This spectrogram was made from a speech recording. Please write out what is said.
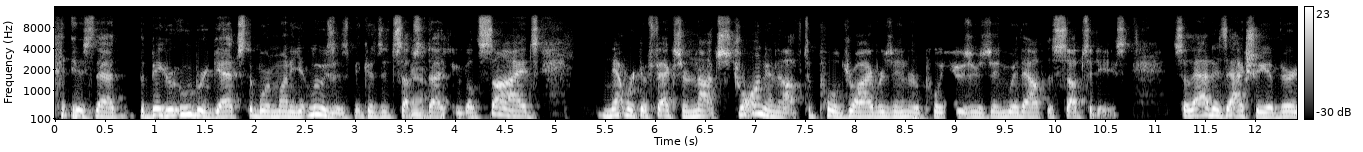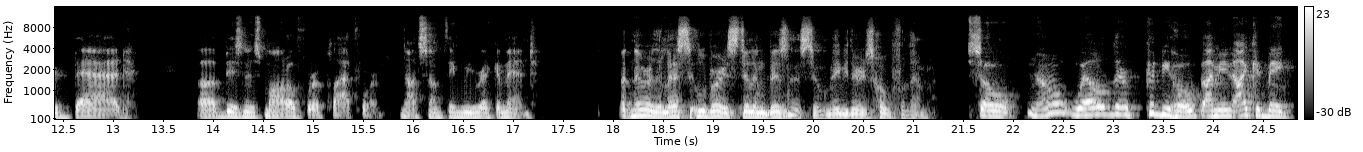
is that the bigger Uber gets, the more money it loses because it's subsidizing yeah. both sides. Network effects are not strong enough to pull drivers in or pull users in without the subsidies. So that is actually a very bad uh, business model for a platform, not something we recommend. But nevertheless, Uber is still in business, so maybe there is hope for them. So, no, well, there could be hope. I mean, I could make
